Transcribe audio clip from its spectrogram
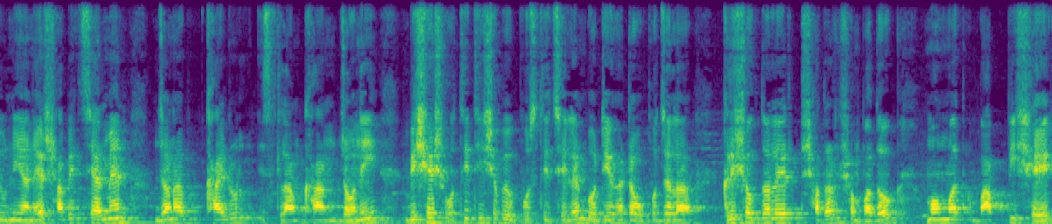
ইউনিয়নের সাবেক চেয়ারম্যান জনাব খায়রুল ইসলাম খান জনি। বিশেষ অতিথি হিসেবে উপস্থিত ছিলেন বটিয়াঘাটা উপজেলা কৃষক দলের সাধারণ সম্পাদক মোহাম্মদ বাপ্পি শেখ,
